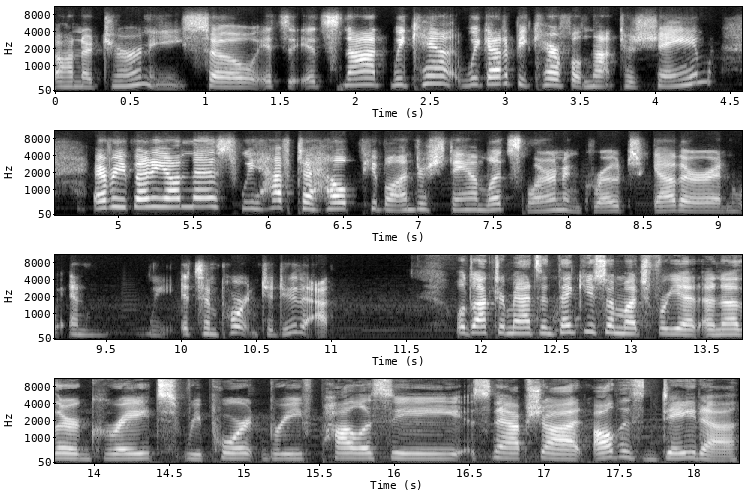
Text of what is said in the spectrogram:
on a journey so it's it's not we can't we got to be careful not to shame everybody on this we have to help people understand let's learn and grow together and and we, it's important to do that well, Dr. Madsen, thank you so much for yet another great report, brief, policy snapshot, all this data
